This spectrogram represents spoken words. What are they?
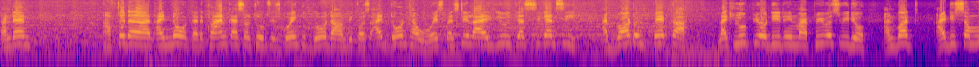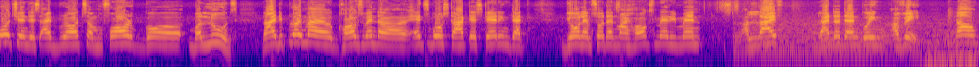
And then after that, I know that the clan castle troops is going to go down because I don't have waste. But still, I you guys you can see I brought on P.E.K.K.A like Lupio did in my previous video. And but I did some more changes. I brought some four balloons. Now I deployed my hogs when the X-bow started staring that golem so that my hogs may remain alive rather than going away. Now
